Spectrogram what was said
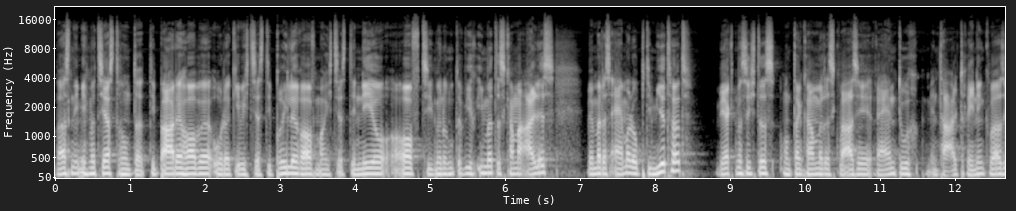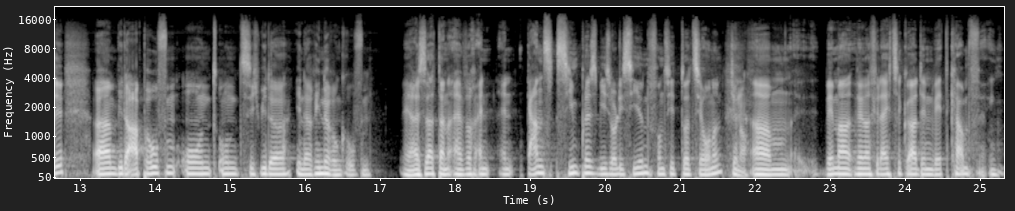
was nehme ich mir zuerst runter? Die Badehaube oder gebe ich zuerst die Brille rauf, mache ich zuerst den Neo auf, ziehe mir runter, wie auch immer, das kann man alles, wenn man das einmal optimiert hat, merkt man sich das und dann kann man das quasi rein durch Mentaltraining quasi ähm, wieder abrufen und, und sich wieder in Erinnerung rufen. Ja, es ist dann einfach ein, ein ganz simples Visualisieren von Situationen. Genau. Ähm, wenn, man, wenn man vielleicht sogar den Wettkampf in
